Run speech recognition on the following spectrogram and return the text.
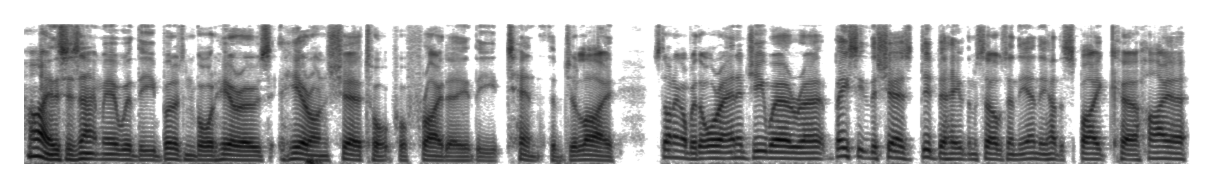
Hi, this is Zak Mir with the Bulletin Board Heroes here on Share Talk for Friday, the 10th of July. Starting off with Aura Energy, where uh, basically the shares did behave themselves in the end. They had the spike uh, higher,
